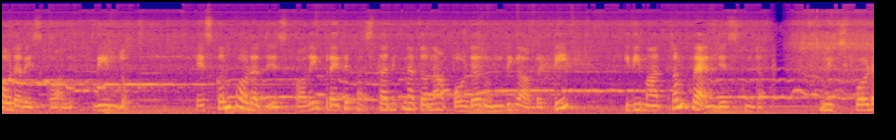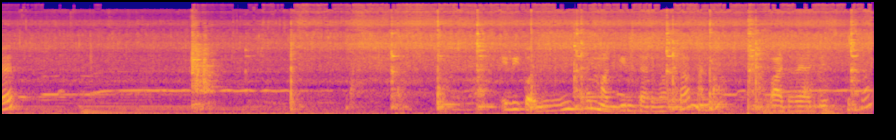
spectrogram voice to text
పౌడర్ వేసుకోవాలి దీనిలో. వేసుకొని పౌడర్ చేసుకోవాలి. ఇప్పుడైతే ప్రస్తుతానికి నాతో ఆ పౌడర్ ఉంది కాబట్టి ఇది మాత్రం గ్రైండ్ చేసుకుంటా. మిర్చి పౌడర్. ఇవి కొంచెం మగ్గిన తర్వాత మనం వాటర్ యాడ్ చేసుకుంటాం.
